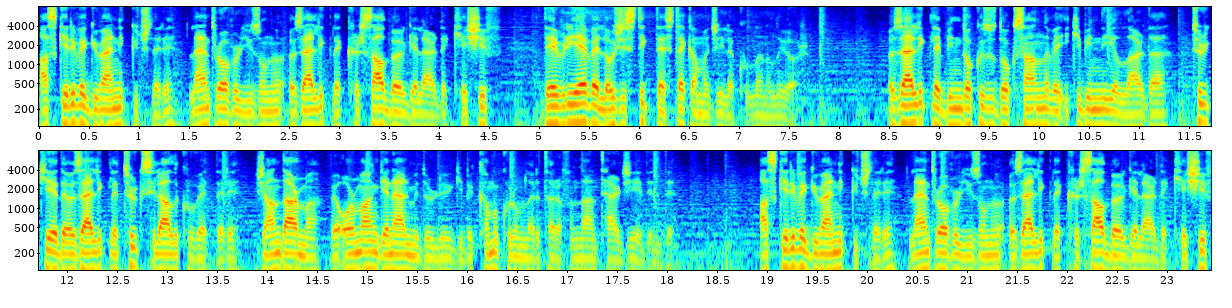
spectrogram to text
Askeri ve güvenlik güçleri, Land Rover 110'u özellikle kırsal bölgelerde keşif, devriye ve lojistik destek amacıyla kullanılıyor. Özellikle 1990'lı ve 2000'li yıllarda Türkiye'de özellikle Türk Silahlı Kuvvetleri, Jandarma ve Orman Genel Müdürlüğü gibi kamu kurumları tarafından tercih edildi. Askeri ve güvenlik güçleri Land Rover 110'u özellikle kırsal bölgelerde keşif,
